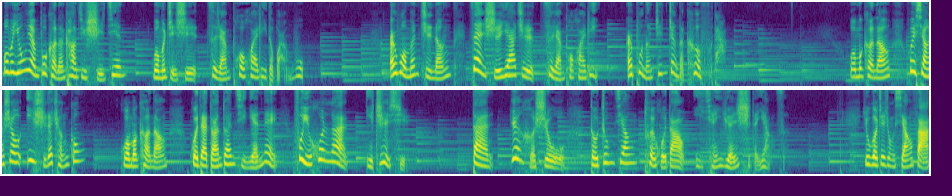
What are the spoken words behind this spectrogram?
我们永远不可能抗拒时间，我们只是自然破坏力的玩物，而我们只能暂时压制自然破坏力，而不能真正的克服它。我们可能会享受一时的成功，我们可能会在短短几年内赋予混乱以秩序，但任何事物都终将退回到以前原始的样子。如果这种想法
